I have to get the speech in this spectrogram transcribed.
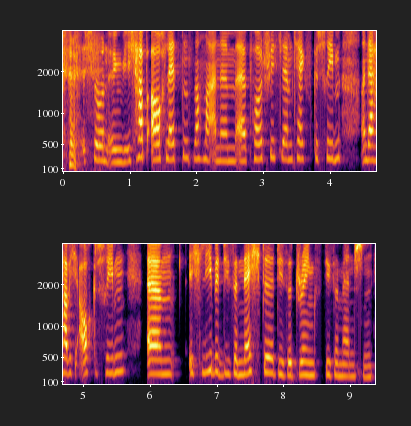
schon irgendwie. Ich habe auch letztens noch mal an einem äh, Poetry Slam Text geschrieben und da habe ich auch geschrieben, ähm, ich liebe diese Nächte, diese Drinks, diese Menschen,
